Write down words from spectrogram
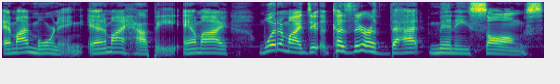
am I mourning? Am I happy? Am I, what am I doing? Because there are that many songs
